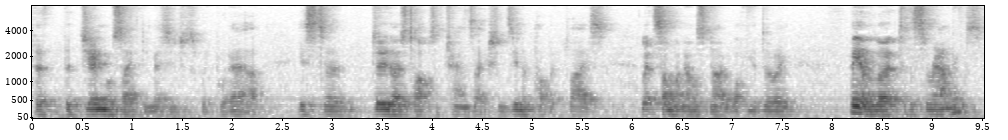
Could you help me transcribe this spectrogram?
the, the general safety messages we put out is to do those types of transactions in a public place, let someone else know what you're doing, be alert to the surroundings.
